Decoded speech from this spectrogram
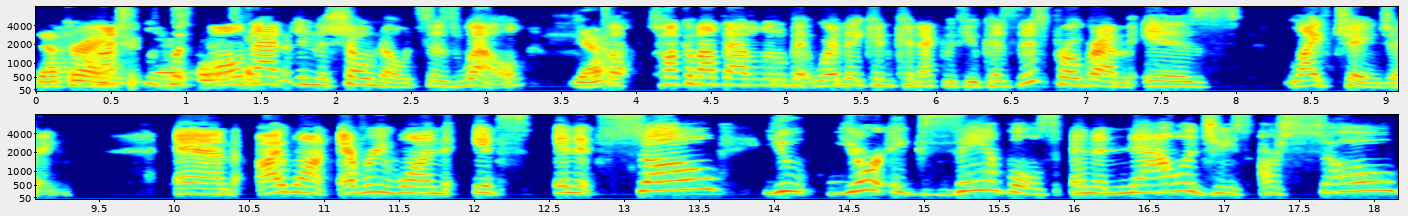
That's right. I'm put all that in the show notes as well. Yeah. But talk about that a little bit where they can connect with you because this program is life changing. And I want everyone, it's, and it's so you your examples and analogies are so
